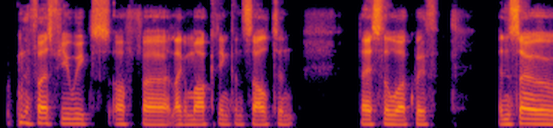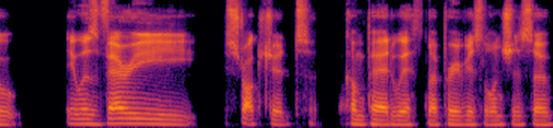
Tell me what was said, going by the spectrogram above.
the first few weeks of uh like a marketing consultant that I still work with. And so it was very structured compared with my previous launches. So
